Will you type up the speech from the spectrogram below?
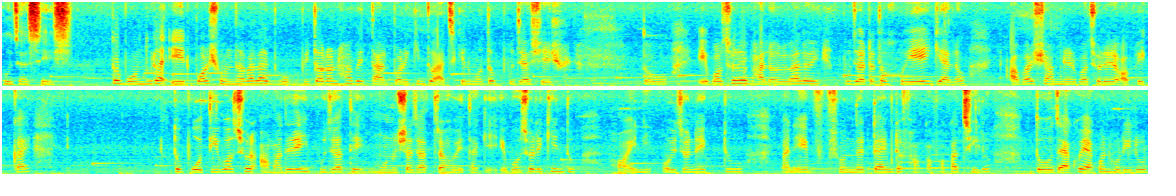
পূজা শেষ। তো বন্ধুরা, এরপর সন্ধ্যাবেলায় ভোগ বিতরণ হবে, তারপরে কিন্তু আজকের মতো পূজা শেষ। তো এবছরে ভালো ভালোই পূজাটা তো হয়েই গেল। আবার সামনের বছরের অপেক্ষায় তো প্রতি বছর আমাদের এই পূজাতে মনসা যাত্রা হয়ে থাকে। এবছরে কিন্তু হয়নি। ওই জন্য একটু মানে সন্ধ্যের টাইমটা ফাঁকা ফাঁকা ছিল। তো দেখো এখন হরিলুট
